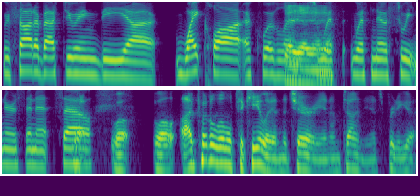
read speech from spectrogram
we've thought about doing the uh, White Claw equivalent yeah, yeah, yeah, with with no sweeteners in it. So well, well, I put a little tequila in the cherry, and I'm telling you, it's pretty good.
